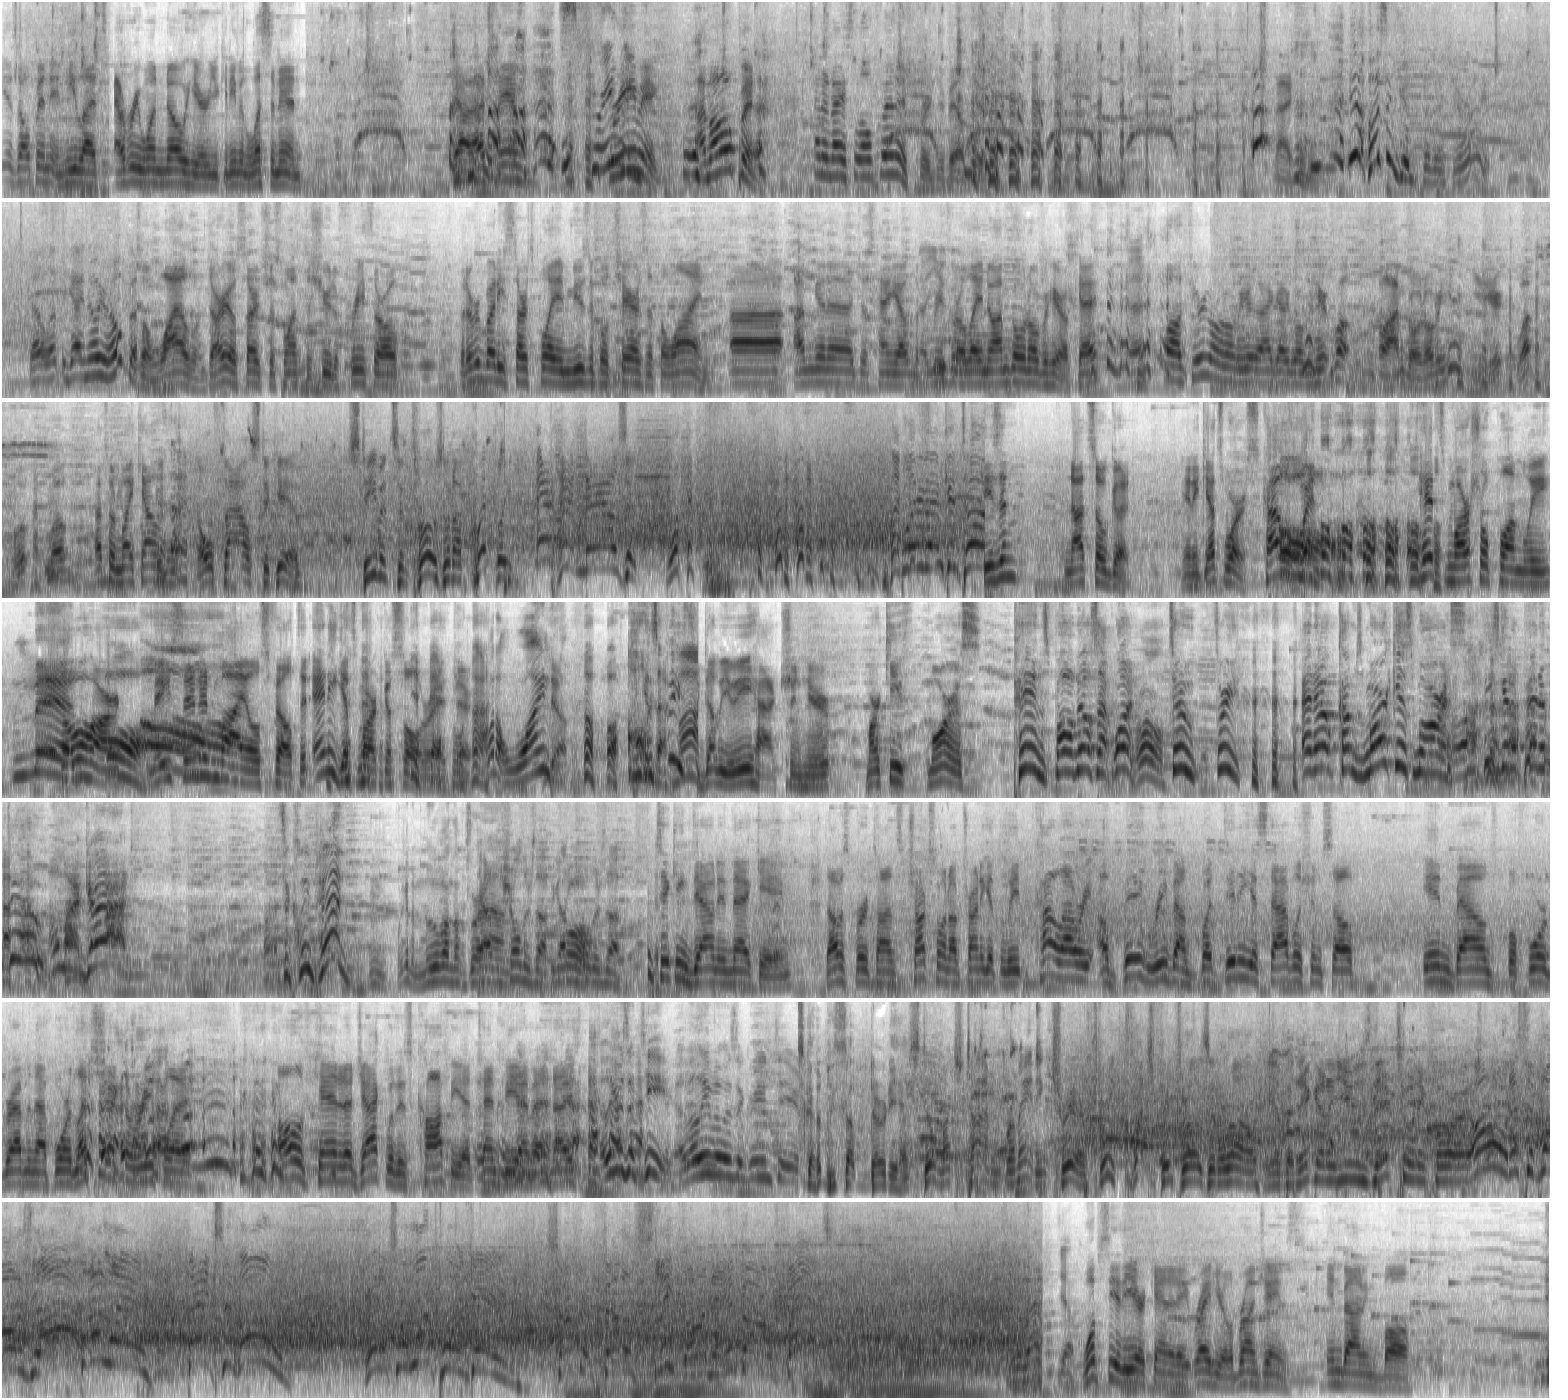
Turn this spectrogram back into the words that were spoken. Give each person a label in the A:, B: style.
A: He is open and he lets everyone know here. You can even listen in. Yeah, that's him
B: Screaming.
A: screaming. I'm open. And a nice little finish for JaVale, too. nice.
B: Yeah, it was a good finish. You're right. Gotta let the guy know you're open.
A: It's a wild one. Dario Saric just wants to shoot a free throw, but everybody starts playing musical chairs at the line. Uh, I'm gonna just hang out in the
B: No,
A: free
B: you
A: throw lane. No, I'm going over here, okay? Well, if you're going over here, then I gotta go over here. Well, oh, I'm going over here. You here? What? Whoa, whoa. That's what Mike Allen's
C: No fouls to give. Stevenson throws one up quickly and nails it. What? Play that guitar.
A: season, not so good. And it gets worse. Kyle oh. Quinn hits Marshall Plumlee so hard. Oh. Mason and oh. Miles felt it, and he gets Marc Gasol right there.
D: What a windup.
A: WE action here. Markieff Morris pins Paul Millsap. One,
D: Whoa.
A: two, three. and out comes Marcus Morris. He's going to pin him too.
D: Oh my God.
B: Uh, it's a clean pin.
D: Hmm, We're gonna move on the ground.
B: Got the
D: ground.
B: shoulders up. You got the
D: Oh.
B: shoulders up.
A: Ticking down in that game. Davis Bertans chucks one up trying to get the lead. Kyle Lowry, a big rebound, but did he establish himself in bounds before grabbing that board? Let's check the replay. All of Canada, Jack with his coffee at 10 p.m. at night.
B: I think it was a tea. I believe it was a green tea.
C: It's going to be something dirty. There's still much time remaining. Trier, three clutch free throws in a row.
E: Yeah, but they're going to use their 24. Oh, this the ball is lob.
A: Whoopsie of the year candidate right here, LeBron James inbounding the ball.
